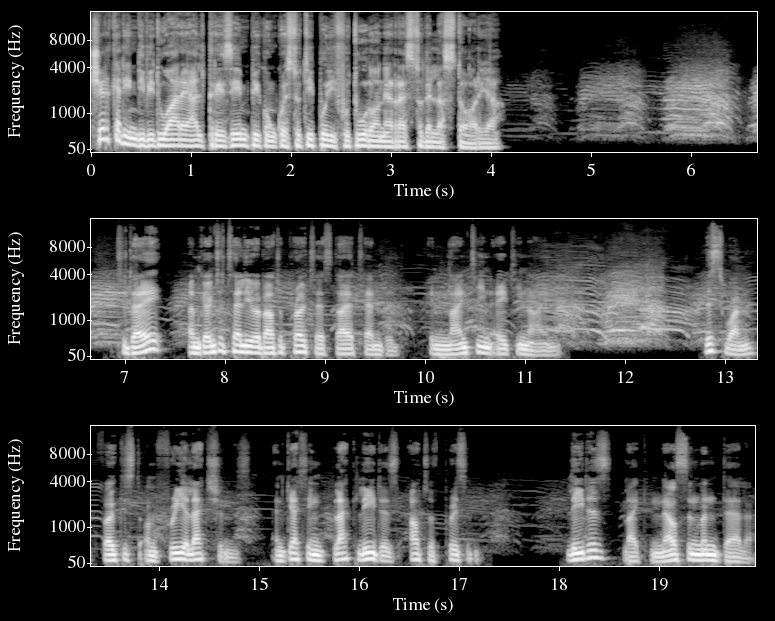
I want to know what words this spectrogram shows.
Cerca di individuare altri esempi con questo tipo di futuro nel resto della storia. Today, I'm going to tell you about a protest I attended in 1989. This one focused on free elections and getting black leaders out of prison. Leaders like Nelson Mandela.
